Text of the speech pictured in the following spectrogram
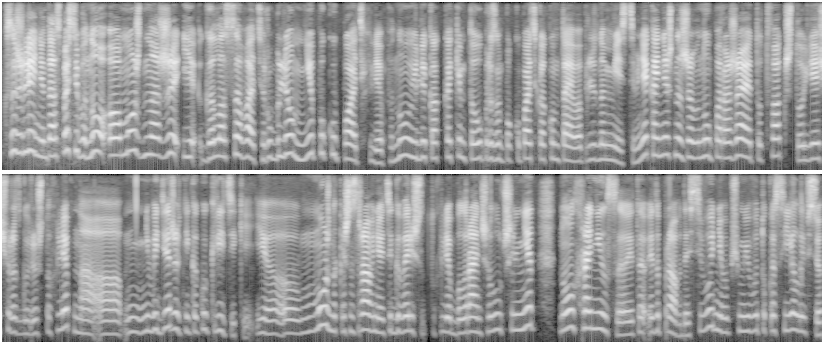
К сожалению, да, спасибо. Но э, можно же и голосовать рублем, не покупать хлеб, ну или как каким-то образом покупать в каком-то определенном месте. Меня, конечно же, ну поражает тот факт, что я еще раз говорю, что хлеб на, э, не выдерживает никакой критики. И э, можно, конечно, сравнивать и говорить, что этот хлеб был раньше лучше или нет, но он хранился, это, это правда. Сегодня, в общем, его только съел и все.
